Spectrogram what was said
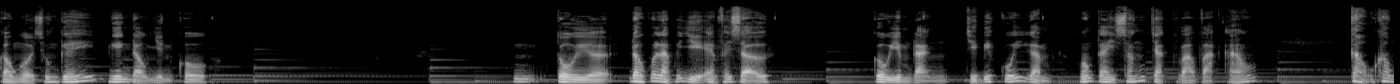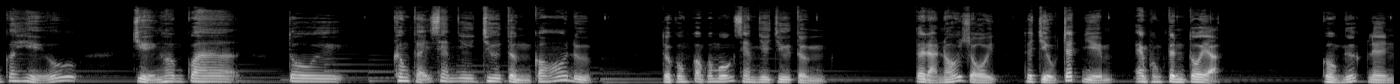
Cậu ngồi xuống ghế, nghiêng đầu nhìn cô. Ừ, tôi à, đâu có làm cái gì em phải sợ. Cô im lặng, chỉ biết cúi gầm, ngón tay xoắn chặt vào vạt áo. Cậu không có hiểu, chuyện hôm qua tôi không thể xem như chưa từng có được. Tôi cũng không có muốn xem như chưa từng. Tôi đã nói rồi, tôi chịu trách nhiệm, em không tin tôi à? Cô ngước lên,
